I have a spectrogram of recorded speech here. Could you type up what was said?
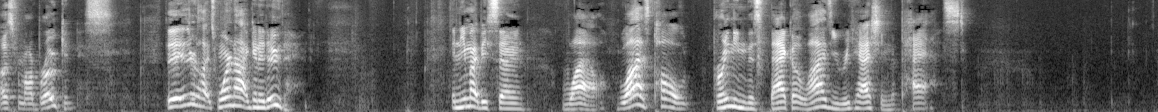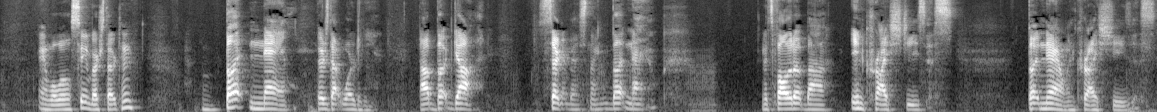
us from our brokenness. The Israelites were not going to do that. And you might be saying, wow, why is Paul bringing this back up? Why is he rehashing the past? And what we'll see in verse 13. But now. There's that word again. Not but God. Second best thing, but now. And it's followed up by in Christ Jesus. But now in Christ Jesus.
